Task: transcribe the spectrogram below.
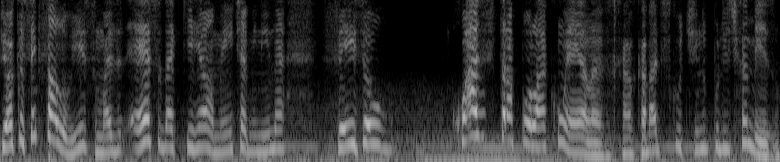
pior que eu sempre falo isso, mas essa daqui realmente a menina fez eu quase extrapolar com ela, acabar discutindo política mesmo.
